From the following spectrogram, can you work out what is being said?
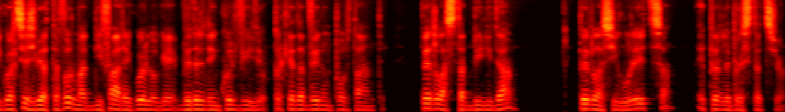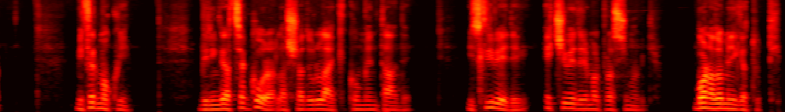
di qualsiasi piattaforma di fare quello che vedrete in quel video perché è davvero importante per la stabilità, per la sicurezza e per le prestazioni. Mi fermo qui. Vi ringrazio ancora, lasciate un like, commentate, iscrivetevi e ci vedremo al prossimo video. Buona domenica a tutti.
